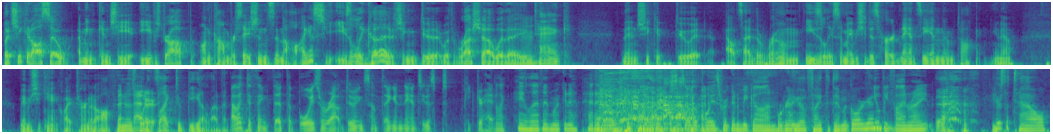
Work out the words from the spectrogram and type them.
But she could also, I mean, can she eavesdrop on conversations in the hall? I guess she easily could. If she can do it with Russia with a mm-hmm. tank, then she could do it outside the room easily. So maybe she just heard Nancy and them talking, you know? Maybe she can't quite turn it off. Who knows what or- it's like to be 11? I like to think that the boys were out doing something and Nancy just peeked her head and like, "Hey, Levin, we're gonna head out. Uh, just tell the boys we're gonna be gone. We're going to go fight the Demogorgon? You'll be fine, right?" Yeah. Here's a towel.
